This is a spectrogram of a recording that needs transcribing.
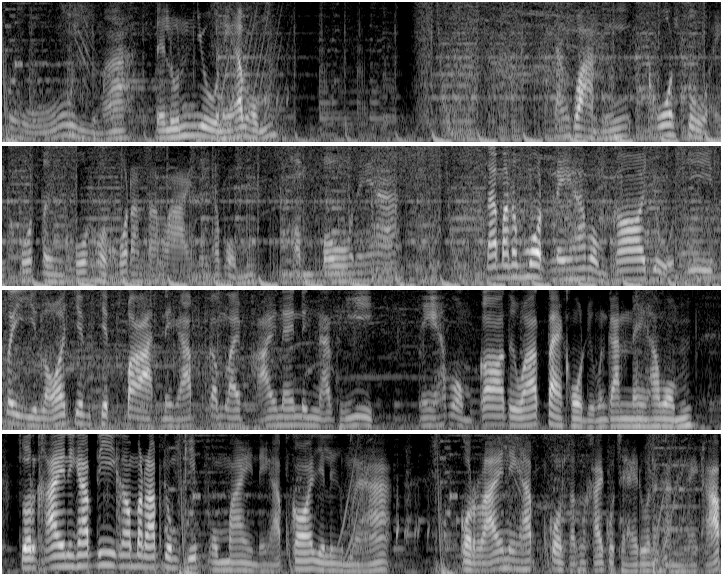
โอ้ยมาได้ลุ้นอยู่นี่ครับผมจังหวะนี้โคตรสวยโคตรตึงโคตรโหดโคตรอันตรายนะครับผม อมโบนี่ฮะได้มาทั้งหมดนะครับผมก็อยู่ที่ 477 บาทนะครับกำไรภายใน 1 นาทีนี่ครับผมก็ถือว่าแตกโหดอยู่เหมือนกันนะครับผม ส่วนใครนะครับที่เข้ามารับชมคลิปผมใหม่นะครับ ก็อย่าลืมนะฮะกดไลค์นะครับกด subscribe กดแชร์ด้วยแล้วกันนะครับ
